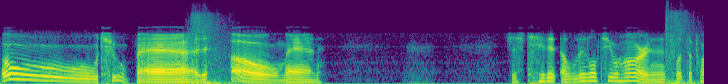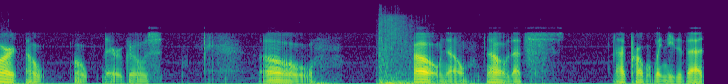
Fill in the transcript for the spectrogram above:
Oh, too bad. Oh, man. Just hit it a little too hard and it slipped apart. Oh, oh, there it goes. Oh. Oh, no. Oh, that's... I probably needed that.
